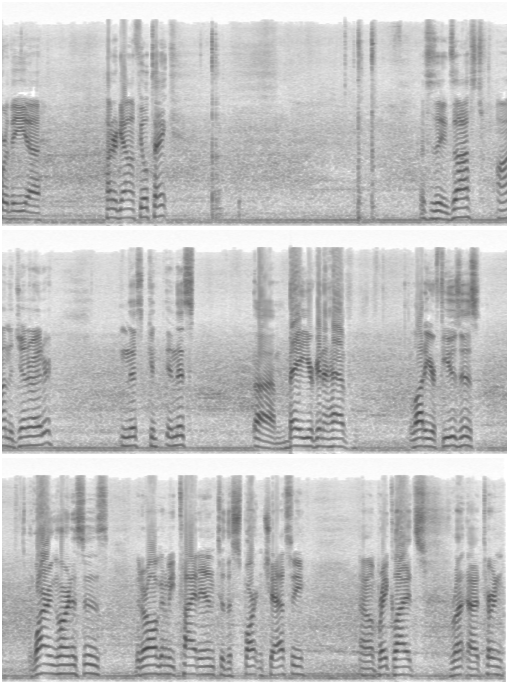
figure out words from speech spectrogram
for the uh, 100 gallon fuel tank. This is the exhaust on the generator. In this, in this um, bay, you're gonna have a lot of your fuses, wiring harnesses that are all gonna be tied into the Spartan chassis. Uh, brake lights, run, uh, turn,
